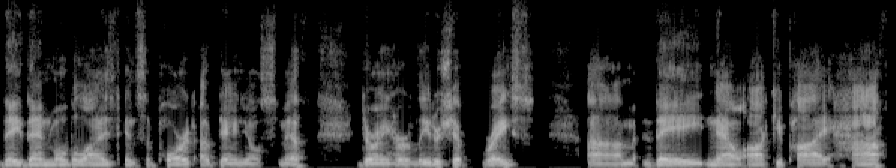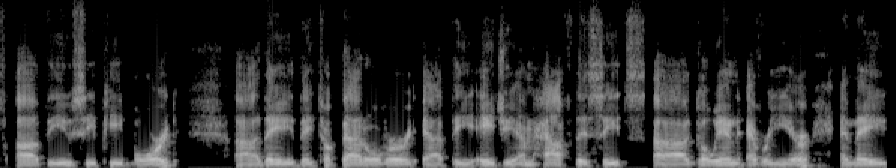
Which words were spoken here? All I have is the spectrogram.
They then mobilized in support of Danielle Smith during her leadership race. Um, they now occupy half of the UCP board. Uh, they they took that over at the AGM. Half the seats uh, go in every year, and they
